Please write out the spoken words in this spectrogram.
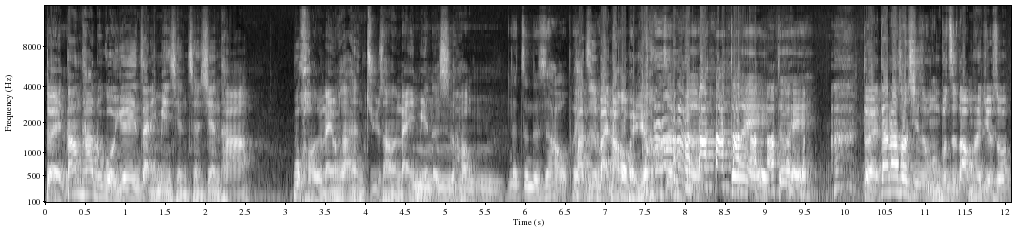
对，当他如果愿意在你面前呈现他不好的那一面，或他很沮丧的那一面的时候，嗯，那真的是好朋友。他只是把你当好朋友。真的，对对，对，但那时候其实我们不知道，我们会觉得说，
